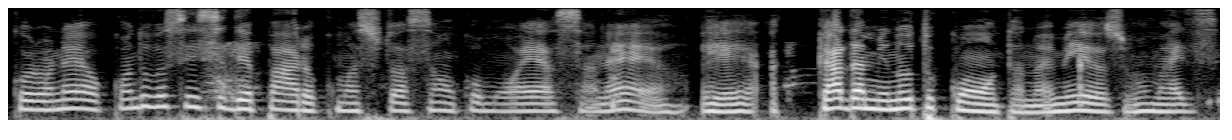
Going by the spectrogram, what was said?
Coronel, quando vocês se deparam com uma situação como essa, né? É, cada minuto conta, não é mesmo? Mas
